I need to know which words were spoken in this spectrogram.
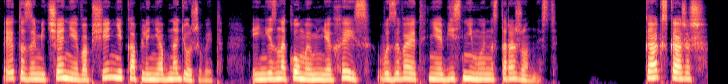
Это замечание вообще ни капли не обнадеживает, и незнакомый мне Хейс вызывает необъяснимую настороженность. «Как скажешь»,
